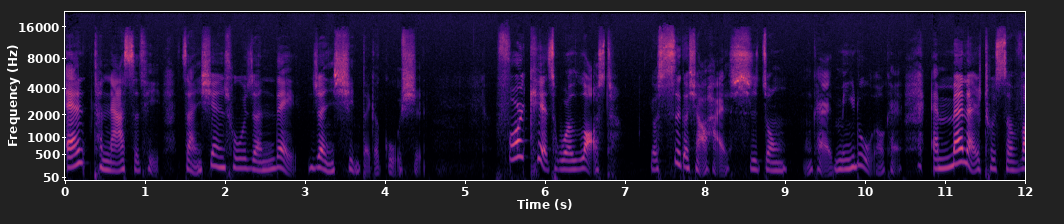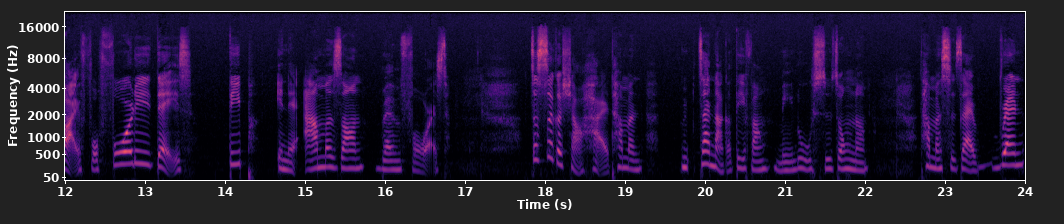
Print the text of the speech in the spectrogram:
and tenacity，展现出人类韧性的一个故事。Four kids were lost，有四个小孩失踪。okay, 迷路 okay, and managed to survive for 40 days deep in the Amazon rainforest. 这四个小孩他们在哪个地方迷路失踪呢？ 他们是在 rain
